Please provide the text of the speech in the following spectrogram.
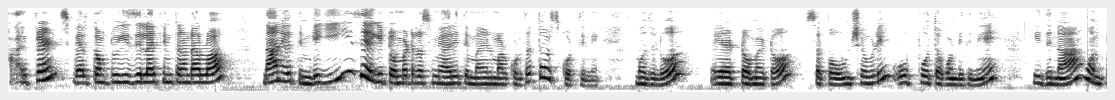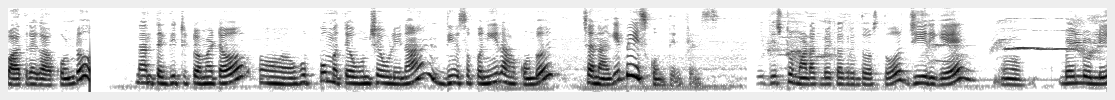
Hi friends welcome to easy life in Kannada vlog ನಾನು ಇವತ್ತು ನಿಮಗೆ ಈಸಿಯಾಗಿ ಟೊಮೆಟೊ ರಸಮ್ ಯಾವ ರೀತಿ ಮನೇಲಿ ಮಾಡ್ಕೊಡ್ತಾ ತೋರಿಸ್ಕೊಡ್ತೀನಿ. ಮೊದಲು ಎರಡು ಟೊಮೆಟೊ, ಸ್ವಲ್ಪ ಹುಣಸೆ ಹುಳಿ ಉಪ್ಪು ತೊಗೊಂಡಿದ್ದೀನಿ. ಇದನ್ನು ಒಂದು ಪಾತ್ರೆಗೆ ಹಾಕ್ಕೊಂಡು ನಾನು ತೆಗೆದಿಟ್ಟು ಟೊಮೆಟೊ ಉಪ್ಪು ಮತ್ತು ಹುಣಸೆ ಹುಳಿನ ಸ್ವಲ್ಪ ನೀರು ಹಾಕ್ಕೊಂಡು ಚೆನ್ನಾಗಿ ಬೇಯಿಸ್ಕೊತೀನಿ ಫ್ರೆಂಡ್ಸ್ ಇದಿಷ್ಟು ಮಾಡೋಕ್ಕೆ ಬೇಕಾಗಿರೋ ವಸ್ತು, ಜೀರಿಗೆ ಬೆಳ್ಳುಳ್ಳಿ,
